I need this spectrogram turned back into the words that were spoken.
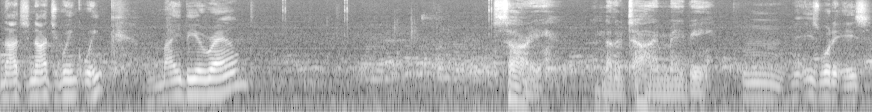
nudge, nudge, wink, wink. Maybe around. Sorry. Another time, maybe. Hmm. It is what it is.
